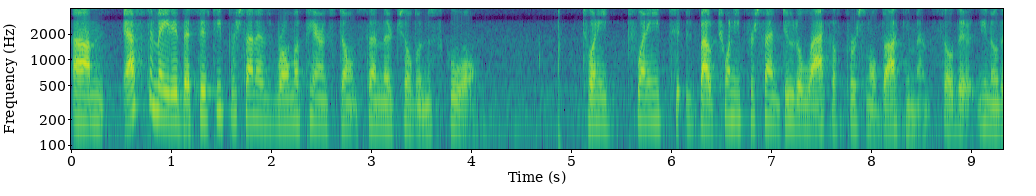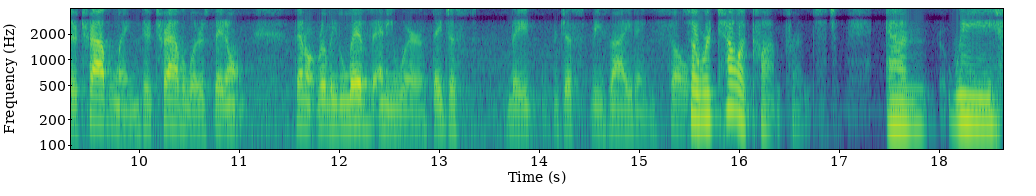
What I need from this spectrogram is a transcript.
Um, estimated that 50% of Roma parents don't send their children to school. 20, 20 to, about 20% due to lack of personal documents. So they're, you know, they're traveling, they're travelers, they don't, they don't really live anywhere. They just they are just residing. So, so we're teleconferenced, and we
